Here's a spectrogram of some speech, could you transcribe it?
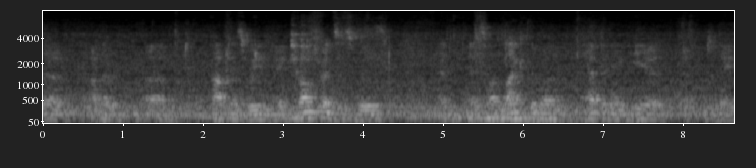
uh, other partners we make conferences with, and, and so on, like the one happening here today.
